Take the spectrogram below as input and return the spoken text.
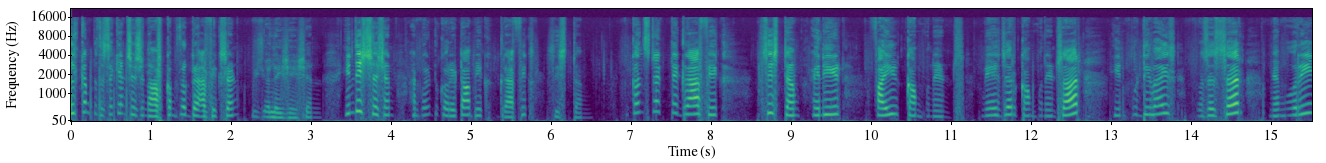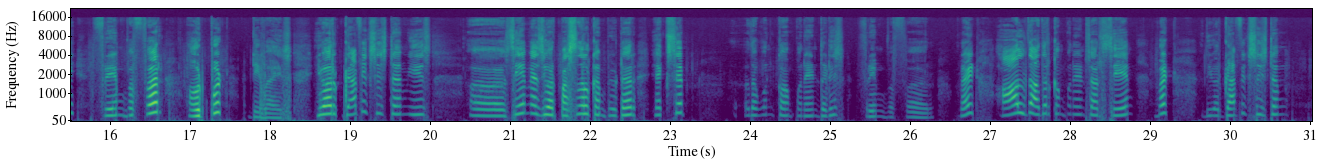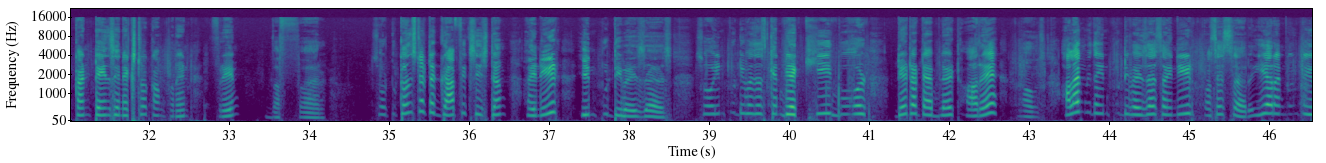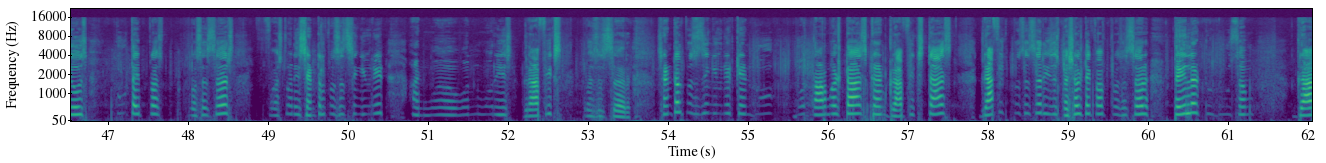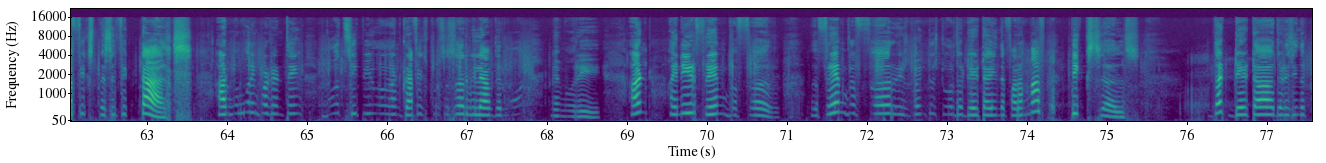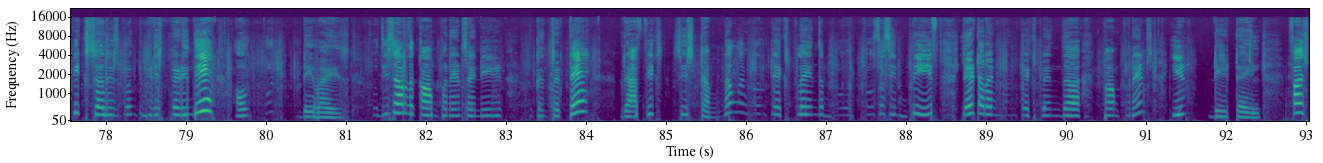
Welcome to the second session of computer graphics and visualization. In this session, I'm going to cover a topic graphics system. To construct a graphic system, I need five components. Major components are input device, processor, memory, frame buffer, output device. Your graphic system is uh, same as your personal computer except the one component that is frame buffer right all the other components are same but your graphic system contains an extra component frame buffer. So to construct a graphic system i need input devices. So input devices can be a keyboard data tablet or a mouse. Along with the input devices i need processor. Here i'm going to use two types of processors. First one is central processing unit and uh, one more is graphics processor. Central processing unit can do both normal task and graphics task. Graphics processor is a special type of processor tailored to do some graphics specific tasks. And one more important thing both cpu and graphics processor will have their own memory. And i need frame buffer. The frame buffer is going to store the data in the form of pixels. That data that is in the pixel is going to be displayed in the output device. So these are the components I need to construct a graphics system. Now I'm going to explain the process in brief. Later I'm going to explain the components in detail. First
